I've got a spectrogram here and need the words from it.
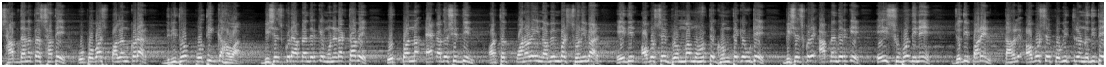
সাবধানতার সাথে উপবাস পালন করার দৃঢ় প্রতিজ্ঞা হওয়া। বিশেষ করে আপনাদেরকে মনে রাখতে হবে, উৎপন্ন একাদশীর দিন, অর্থাৎ পনেরোই নভেম্বর শনিবার, এই দিন অবশ্যই ব্রহ্মা মুহূর্তে ঘুম থেকে উঠে, বিশেষ করে আপনাদেরকে এই শুভ দিনে যদি পারেন, তাহলে অবশ্যই পবিত্র নদীতে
